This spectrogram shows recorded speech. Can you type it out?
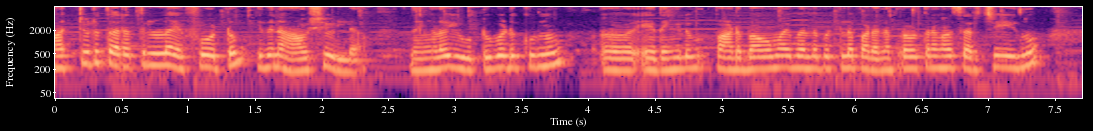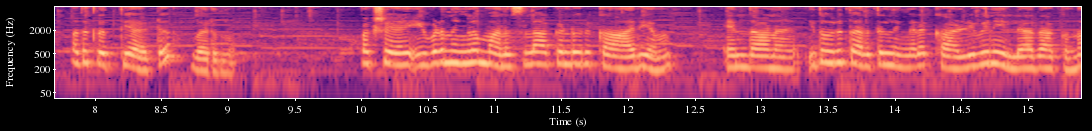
മറ്റൊരു തരത്തിലുള്ള എഫേർട്ടും ഇതിനാവശ്യമില്ല നിങ്ങൾ യൂട്യൂബ് എടുക്കുന്നു ഏതെങ്കിലും പാഠഭാഗവുമായി ബന്ധപ്പെട്ടുള്ള പഠന പ്രവർത്തനങ്ങൾ സെർച്ച് ചെയ്യുന്നു അത് കൃത്യമായിട്ട് വരുന്നു. പക്ഷേ ഇവിടെ നിങ്ങൾ മനസ്സിലാക്കേണ്ട ഒരു കാര്യം എന്താണ്? ഇതൊരു തരത്തിൽ നിങ്ങളുടെ കഴിവിനെ ഇല്ലാതാക്കുന്ന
